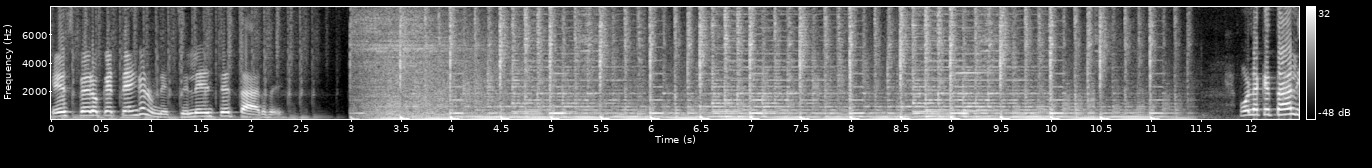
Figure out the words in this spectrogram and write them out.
Espero que tengan una excelente tarde. Hola, ¿qué tal?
